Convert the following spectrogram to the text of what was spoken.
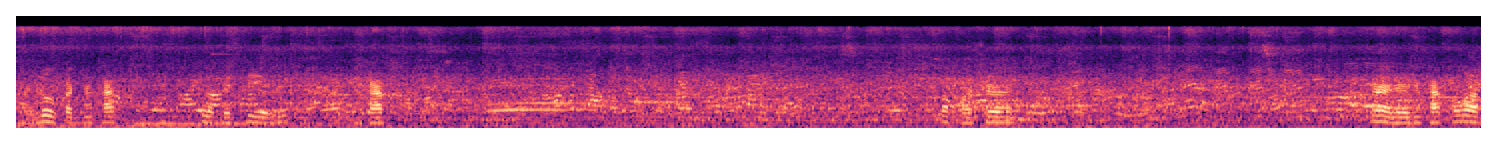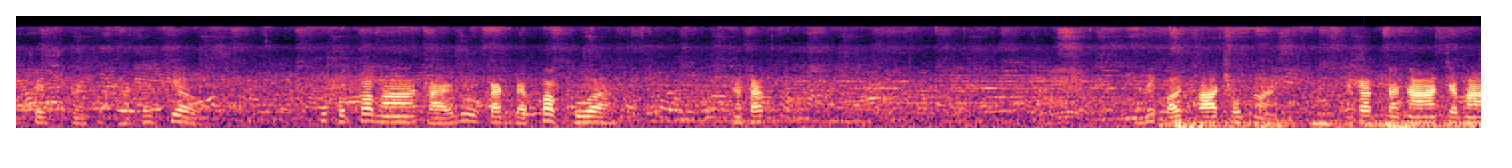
ถ่ายรูปกันนะครับ เพื่อเป็นที่รึกนะครับ ก็ขอเชิญ ได้เลยนะครับ เพราะว่าเป็นแหล่งสถานท่องเที่ยว ทุกคนก็มาถ่ายรูปกันแบบครอบครัวนะครับอันนี้ขอพาชมหน่อยนะครับนานๆจะมา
